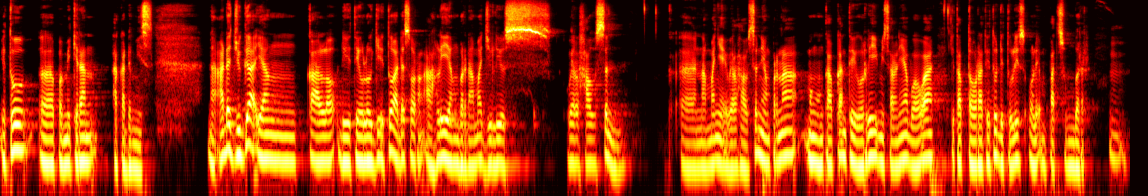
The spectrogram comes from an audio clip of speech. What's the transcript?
Itu eh, pemikiran akademis. Nah, ada juga yang kalau di teologi itu ada seorang ahli yang bernama Julius Wellhausen. Eh, namanya Wellhausen yang pernah mengungkapkan teori misalnya bahwa kitab Taurat itu ditulis oleh empat sumber Hmm.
